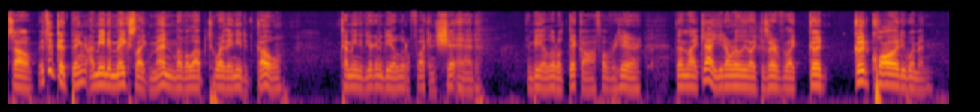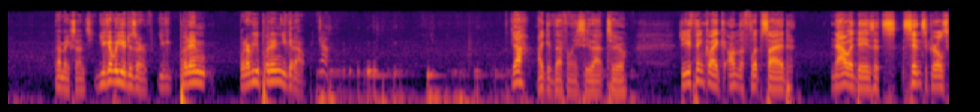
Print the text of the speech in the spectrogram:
So it's a good thing i mean it makes like men level up to where they need to go. i mean if you're gonna be a little fucking shithead and be a little dick off over here then like yeah you don't really like deserve like good good quality women that makes sense you get what you deserve you put in whatever you put in you get out Yeah. Yeah, I could definitely see that too. Do you think like on the flip side, nowadays it's since girls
